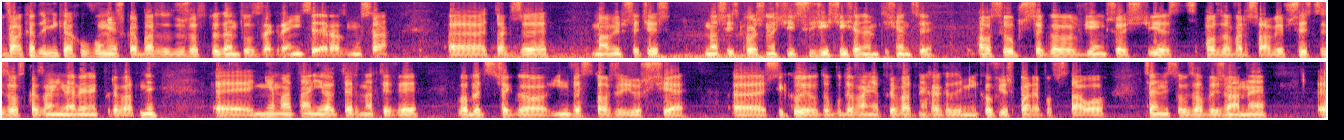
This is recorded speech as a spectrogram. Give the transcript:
e, w akademikach UW mieszka bardzo dużo studentów z zagranicy, Erasmusa, e, także mamy przecież w naszej społeczności 37 tysięcy osób, z czego większość jest spoza Warszawy, wszyscy są skazani na rynek prywatny. Nie ma taniej alternatywy, wobec czego inwestorzy już się szykują do budowania prywatnych akademików, już parę powstało, ceny są zawyżane, e,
